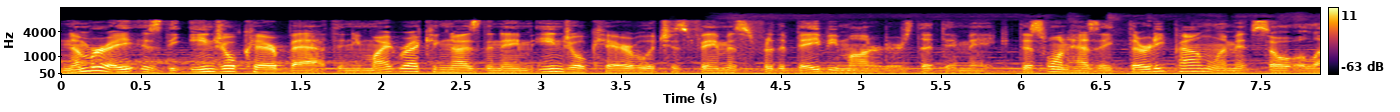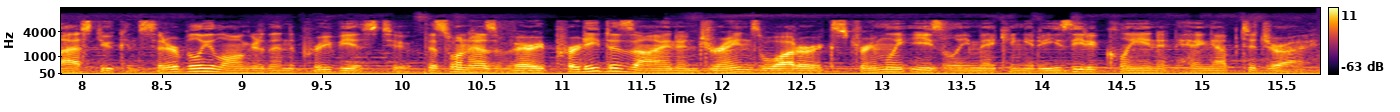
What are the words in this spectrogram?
Number 8 is the Angelcare Bath, and you might recognize the name Angelcare, which is famous for the baby monitors that they make. This one has a 30 pound limit, so it will last you considerably longer than the previous two. This one has a very pretty design and drains water extremely easily, making it easy to clean and hang up to dry.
